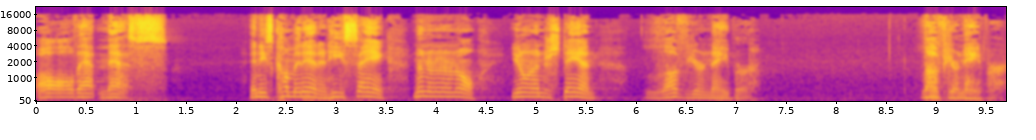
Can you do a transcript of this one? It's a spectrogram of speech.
all that mess. And he's coming in and he's saying, No, no, no, no, you don't understand. Love your neighbor. Love your neighbor.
